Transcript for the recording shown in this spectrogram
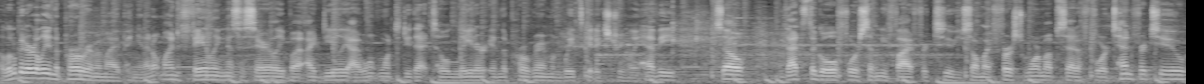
a little bit early in the program, in my opinion. I don't mind failing necessarily, but ideally, I won't want to do that till later in the program when weights get extremely heavy. So that's the goal 475 for two. You saw my first warm up set of 410 for two,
